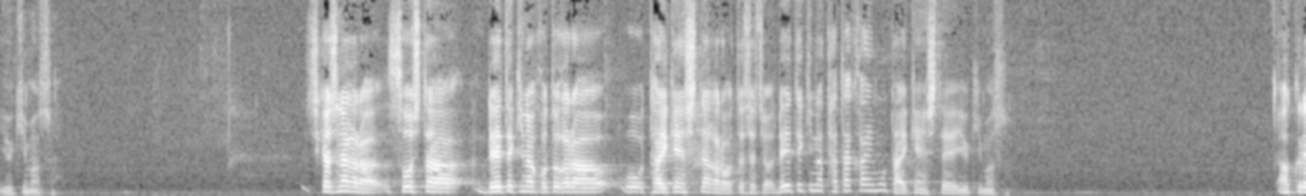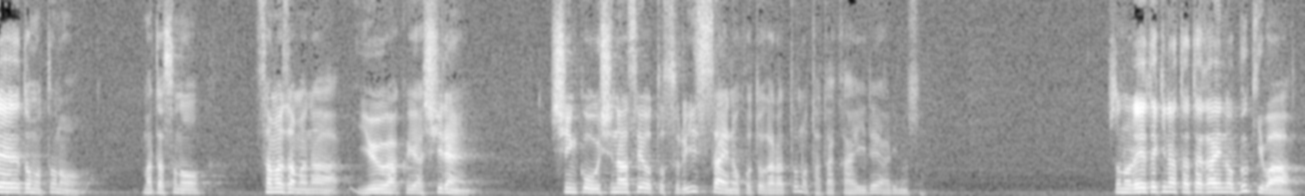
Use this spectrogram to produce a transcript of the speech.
いきます。しかしながらそうした霊的な事柄を体験しながら私たちは霊的な戦いも体験していきます。悪霊どもとのまたそのさまざまな誘惑や試練信仰を失わせようとする一切の事柄との戦いであります。その霊的な戦いの武器は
